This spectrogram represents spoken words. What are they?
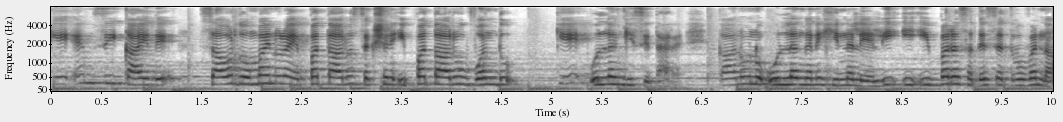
ಕೆಎಂಸಿ ಕಾಯ್ದೆ ಸಾವಿರದ ಒಂಬೈನೂರ ಎಪ್ಪತ್ತಾರು, ಸೆಕ್ಷನ್ ಇಪ್ಪತ್ತಾರು ಒಂದು ಕೆ ಉಲ್ಲಂಘಿಸಿದ್ದಾರೆ. ಕಾನೂನು ಉಲ್ಲಂಘನೆ ಹಿನ್ನೆಲೆಯಲ್ಲಿ ಈ ಇಬ್ಬರ ಸದಸ್ಯತ್ವವನ್ನು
